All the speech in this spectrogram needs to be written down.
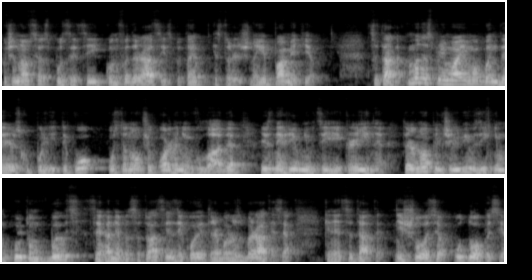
починався з позиції Конфедерації з питань історичної пам'яті. Цитата: Ми не сприймаємо бандерівську політику установчих органів влади різних рівнів цієї країни. Тернопіль чи Львів з їхнім культом вбивць це ганебна ситуація, з якою треба розбиратися. Кінець цитати. Йшлося у дописі.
